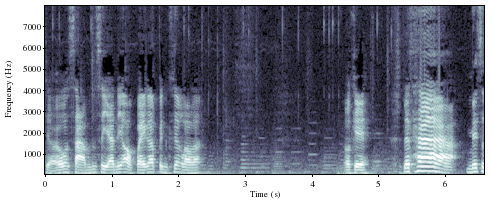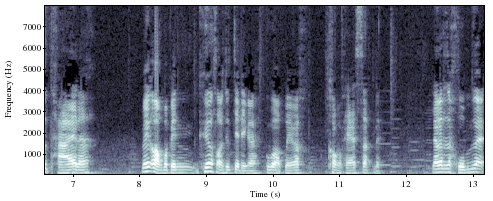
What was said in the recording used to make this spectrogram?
เดี๋ยวสามสี่อันนี้ออกไปก็เป็นเครื่องเราละ โอเค แล้วถ้าเม็ดสุดท้ายนะแม่งออกมาเป็นเครื่อง 2.7 อีกนะ กูบอกเลยว่าของแท้สัตว์เลย แล้วก็จะคุ้มด้วย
